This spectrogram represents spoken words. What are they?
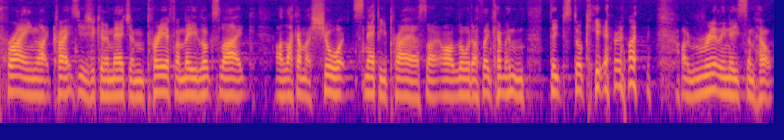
praying like crazy, as you can imagine. Prayer for me looks like I'm like I'm a short, snappy prayer. It's like, oh Lord, I think I'm in deep stuck here, and I, I really need some help.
